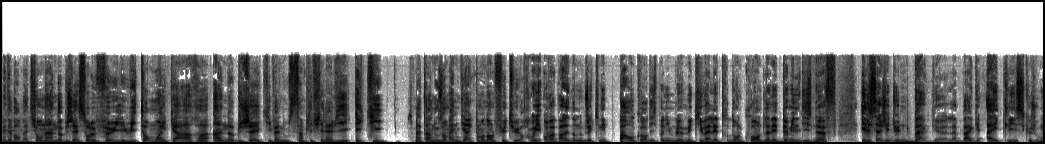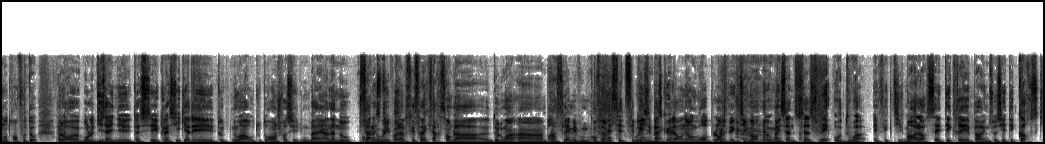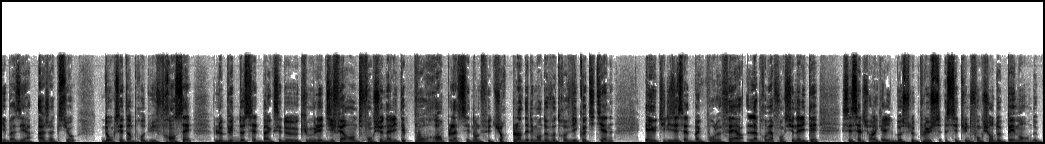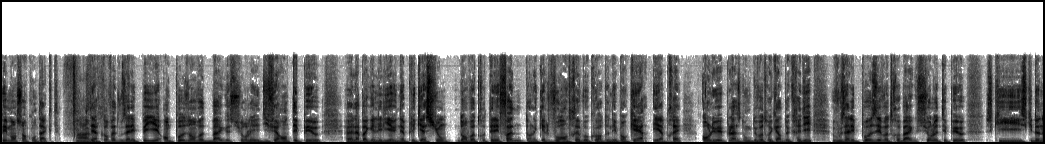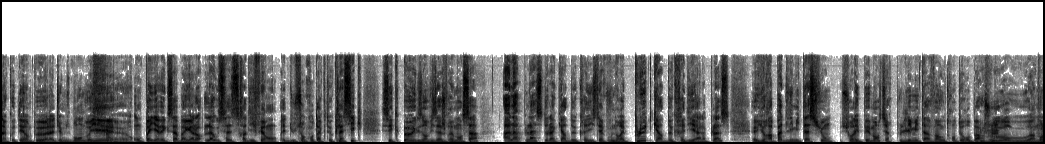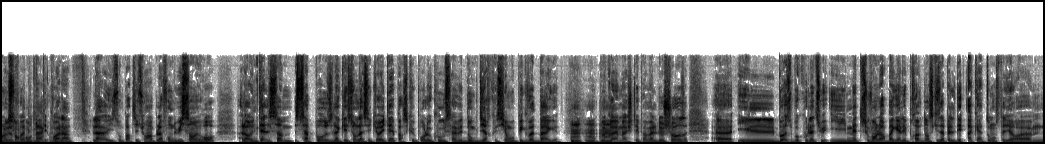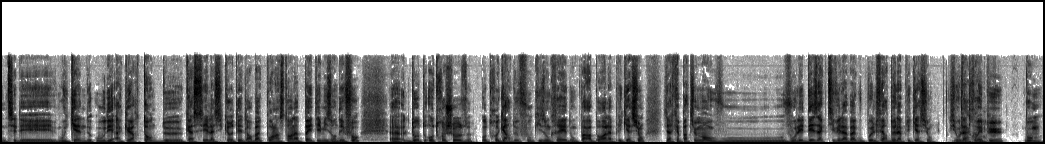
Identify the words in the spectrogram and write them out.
Mais d'abord Mathieu, on a un objet sur le feu, il est 8h moins le quart, un objet qui va nous simplifier la vie. Et qui ce matin nous emmène directement dans le futur. Oui, on va parler d'un objet qui n'est pas encore disponible, mais qui va l'être dans le courant de l'année 2019. Il s'agit d'une bague, la bague Aeclis que je vous montre en photo. Alors euh, bon, le design est assez classique, elle est toute noire ou toute orange. Enfin, c'est une bague, un anneau en plastique. oui, voilà, parce que c'est vrai que ça ressemble à de loin à un bracelet, mais vous me confirmez, c'est c'est Oui, c'est parce que là, on est en gros plan, effectivement. Donc, mais ça, ça se met au doigt, effectivement. Alors, ça a été créé par une société corse qui est basée à Ajaccio. Donc, c'est un produit français. Le but de cette bague, c'est de cumuler différentes fonctionnalités pour remplacer dans le futur plein d'éléments de votre vie quotidienne et utiliser cette bague pour le faire. La première fonctionnalité, c'est celle sur laquelle il bosse le plus. C'est une fonction de paiement, de paiement sans contact. Ah, oui. C'est-à-dire qu'en fait, vous allez payer en posant votre bague sur les différents TPE. Euh, la bague, elle est liée à une application dans votre téléphone, dans laquelle vous rentrez vos coordonnées bancaires, et après, en lieu et place donc de votre carte de crédit, vous allez poser votre bague sur le TPE, ce qui, ce qui donne un côté un peu à la James Bond. Vous voyez, Ouais. euh, on paye avec sa bague. Alors là où ça sera différent et du sans contact classique, c'est que eux, ils envisagent vraiment ça à la place de la carte de crédit. C'est-à-dire que vous n'aurez plus de carte de crédit à la place. Euh, Il n'y aura pas de limitation sur les paiements, c'est-à-dire plus de limite à 20 ou 30 euros par Mhm. jour ou un Pour nombre le de sans fois contact, limité. Voilà. ouais. Là, ils sont partis sur un plafond de 800 euros. Alors, une telle somme, ça pose la question de la sécurité parce que pour le coup, ça veut donc dire que si on vous pique votre bague, Hum, hum, on peut hum. quand même acheter pas mal de choses. Euh, ils bossent beaucoup là-dessus. Ils mettent souvent leur bague à l'épreuve dans ce qu'ils appellent des hackathons, c'est-à-dire euh, c'est des week-ends où des hackers tentent de casser la sécurité de leur bague. Pour l'instant, elle n'a pas été mise en défaut. Euh, D'autres autre chose, autre garde-fou qu'ils ont créé donc par rapport à l'application, c'est-à-dire qu'à partir du moment où vous voulez désactiver la bague, vous pouvez le faire de l'application. Si vous la trouvez plus, boum,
